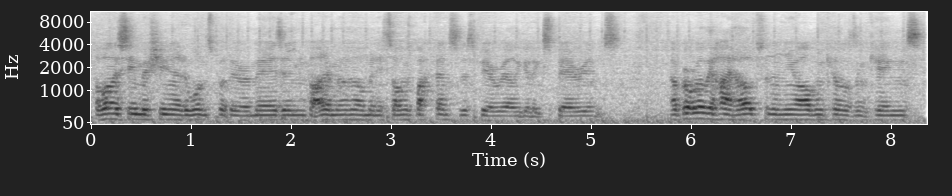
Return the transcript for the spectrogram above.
I've only seen Machine Head once, but they were amazing. But I didn't really know many songs back then, so this would be a really good experience. I've got really high hopes for the new album, Killers and Kings.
